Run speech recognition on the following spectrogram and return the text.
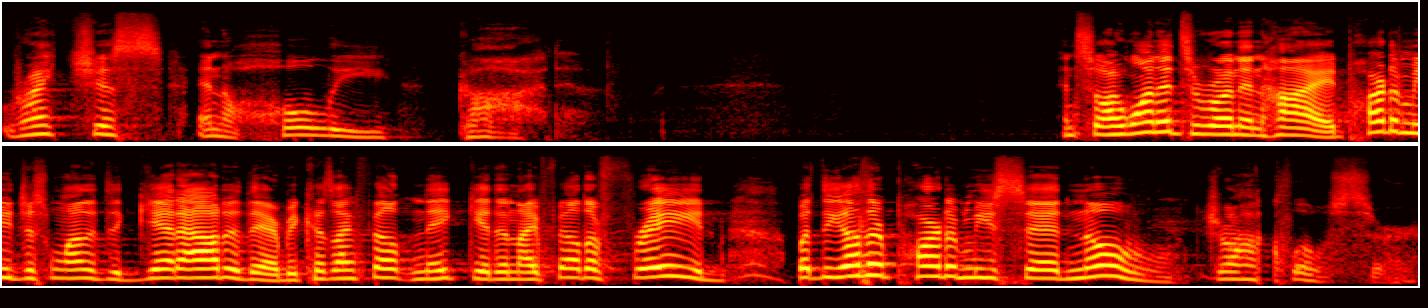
righteous, and holy God. And so I wanted to run and hide. Part of me just wanted to get out of there because I felt naked and I felt afraid. But the other part of me said, No, draw closer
